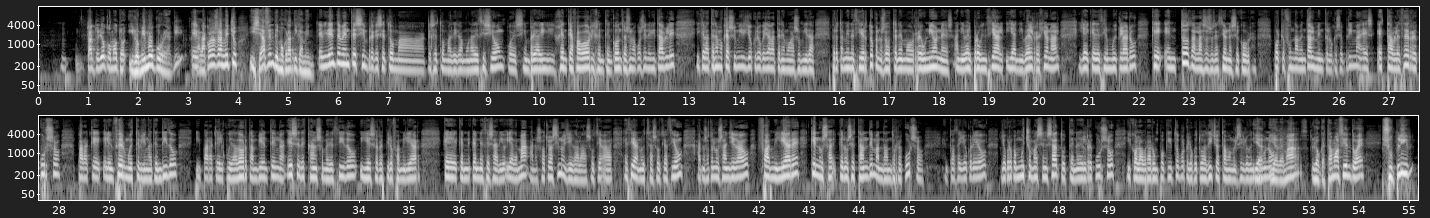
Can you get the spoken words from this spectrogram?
tanto yo como otros. Y lo mismo ocurre aquí. O sea, eh, las cosas se han hecho y se hacen democráticamente. Evidentemente, siempre que se toma, que se toma, digamos, una decisión, pues siempre hay gente a favor y gente en contra. Es una cosa inevitable y que la tenemos que asumir y yo creo que ya la tenemos asumida. Pero también es cierto que nosotros tenemos reuniones a nivel provincial y a nivel regional y hay que decir muy claro que en todas las asociaciones se cobra. Porque fundamentalmente lo que se prima es establecer recursos para que el enfermo esté bien atendido y para que el cuidador también tenga ese descanso merecido y ese respiro familiar que, es necesario. Y además a nosotros así nos llega la asociación, es decir, a nuestra asociación, a nosotros nos han llegado familiares que nos, que nos están demandando recursos. Entonces yo creo, yo creo que es mucho más sensato tener el recurso y colaborar un poquito, porque lo que tú has dicho, estamos en el siglo XXI. y además, lo que estamos haciendo es suplir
